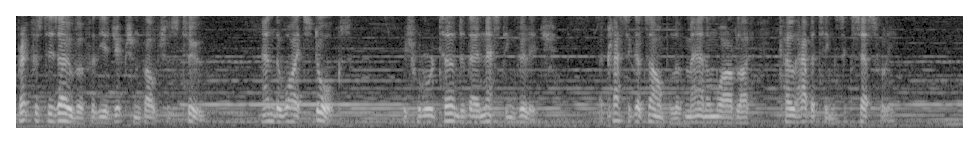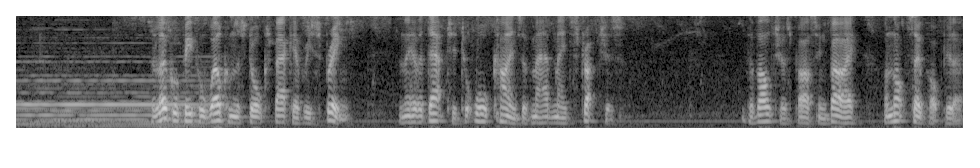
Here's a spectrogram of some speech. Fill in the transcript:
Breakfast is over for the Egyptian vultures too, and the white storks, which will return to their nesting village, a classic example of man and wildlife cohabiting successfully. The local people welcome the storks back every spring and they have adapted to all kinds of man-made structures. The vultures passing by are not so popular.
